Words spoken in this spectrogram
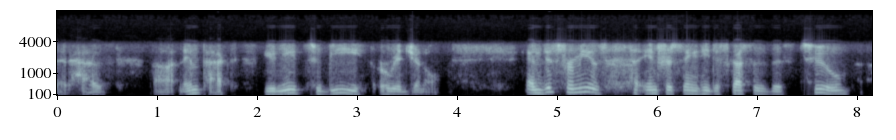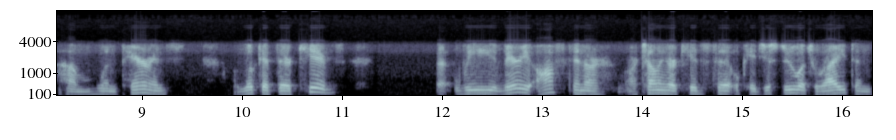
that has uh, an impact, you need to be original. And this for me is interesting. He discusses this too. Um, when parents look at their kids, uh, we very often are, are telling our kids to, okay, just do what's right and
